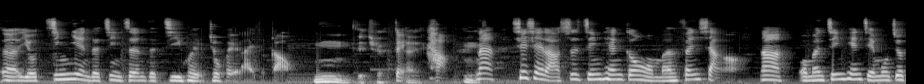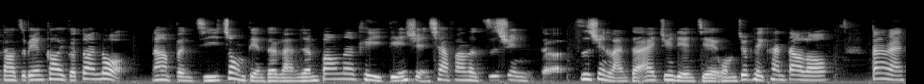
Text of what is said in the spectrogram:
呃有经验的竞争的机会就会来得高。嗯，的确。对，哎、好、嗯，那谢谢老师今天跟我们分享哦。那我们今天节目就到这边告一个段落。那本集重点的懒人包呢，可以点选下方的资讯的资讯栏的 IG 连接，我们就可以看到喽。当然，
